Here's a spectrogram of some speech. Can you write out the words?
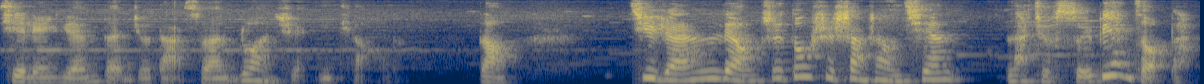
接连原本就打算乱选一条了，道：“既然两只都是上上签，那就随便走吧。”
